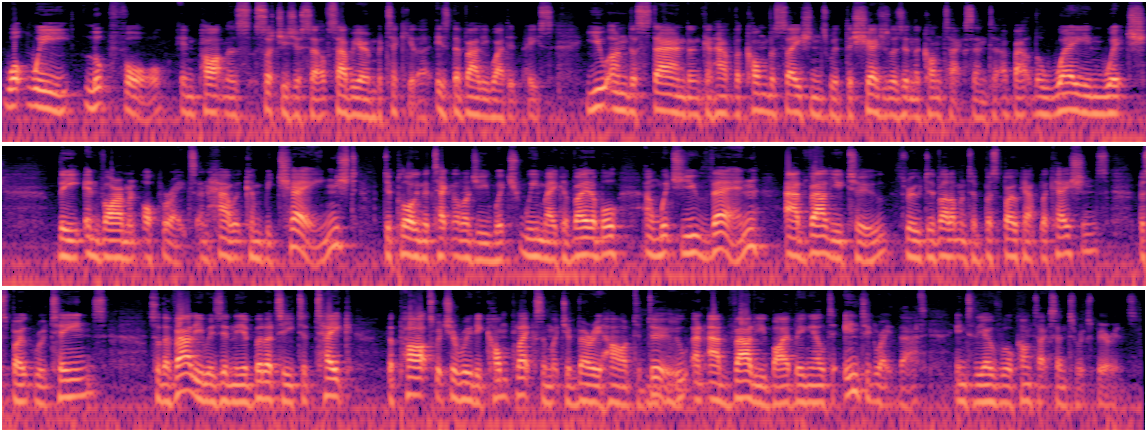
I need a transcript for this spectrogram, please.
what we look for in partners such as yourself, Sabio in particular, is the value added piece. You understand and can have the conversations with the schedulers in the contact center about the way in which the environment operates and how it can be changed, deploying the technology which we make available and which you then add value to through development of bespoke applications, bespoke routines. So the value is in the ability to take the parts which are really complex and which are very hard to do mm-hmm. and add value by being able to integrate that into the overall contact center experience.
